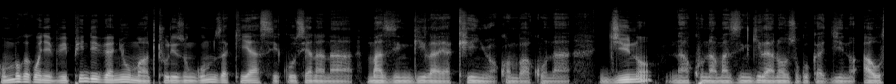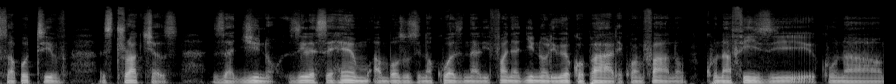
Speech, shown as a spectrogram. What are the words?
kumbuka kwenye vipindi vya nyuma tulizungumza kiasi kuhusiana na mazingira ya kinywa kwamba kuna jino na kuna mazingira yanayozunguka jino au supportive structures za jino. Zile sehemu ambazo zinakuwa zinalifanya jino liweko pale. Kwa mfano kuna fizi kuna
